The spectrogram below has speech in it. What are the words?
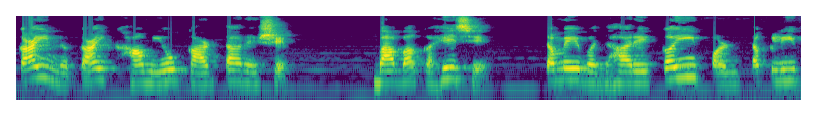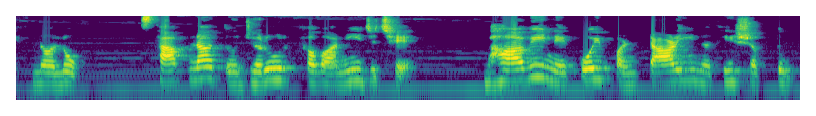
કાંઈ ન કાંઈ ખામીઓ કાઢતા રહેશે. બાબા કહે છે, તમે વધારે કંઈ પણ તકલીફ ન લો. સ્થાપના તો જરૂર થવાની જ છે. ભાવિને કોઈ પણ ટાળી નથી શકતું.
